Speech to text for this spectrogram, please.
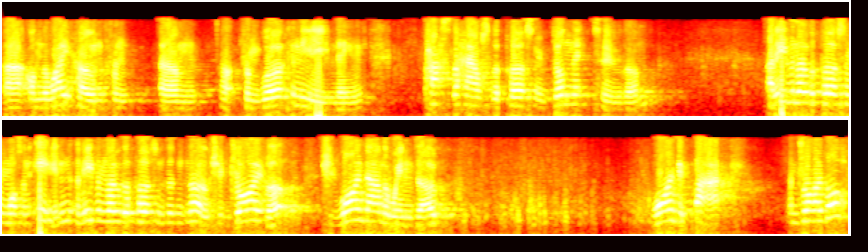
uh, on the way home from um, from work in the evening, past the house of the person who'd done it to them. And even though the person wasn't in, and even though the person didn't know, she'd drive up, she'd wind down the window, wind it back, and drive off.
